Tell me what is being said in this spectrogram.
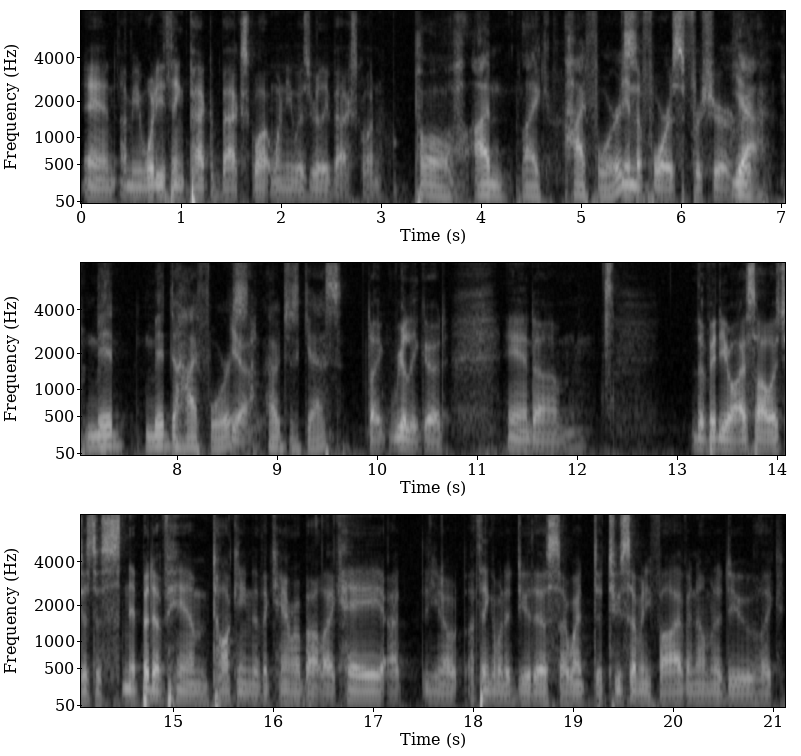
And I mean, what do you think Pat could back squat when he was really back squatting? Oh, I'm like high fours. In the fours for sure. right? yeah, mid mid to high fours. Yeah. I would just guess. like really good. And um, the video I saw was just a snippet of him talking to the camera about like, hey, I, you know, I think I'm gonna do this. I went to 275 and I'm gonna do like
